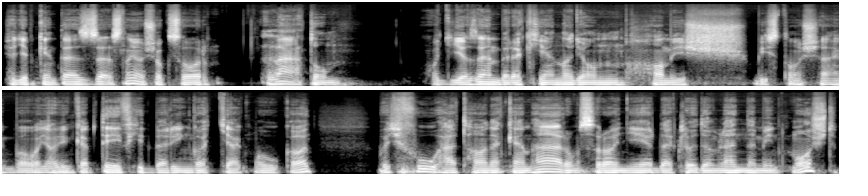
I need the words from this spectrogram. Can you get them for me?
És egyébként ez, ezt nagyon sokszor látom hogy az emberek ilyen nagyon hamis biztonságban, vagy inkább tévhitbe ringatják magukat, hogy fú, hát ha nekem háromszor annyi érdeklődöm lenne, mint most,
